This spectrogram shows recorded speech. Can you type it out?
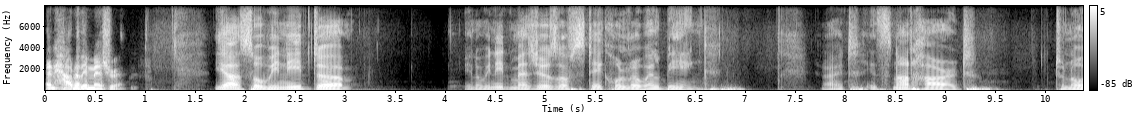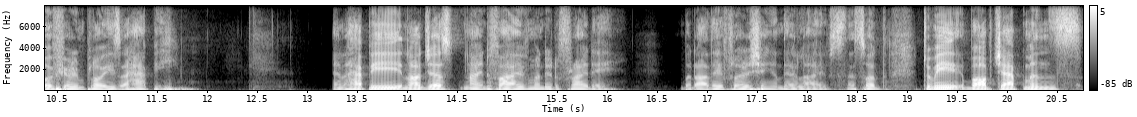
and how do they measure it Yeah, so we need, uh, you know, we need measures of stakeholder well-being, right? It's not hard to know if your employees are happy, and happy not just nine to five, Monday to Friday, but are they flourishing in their lives? That's what, to me, Bob Chapman's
